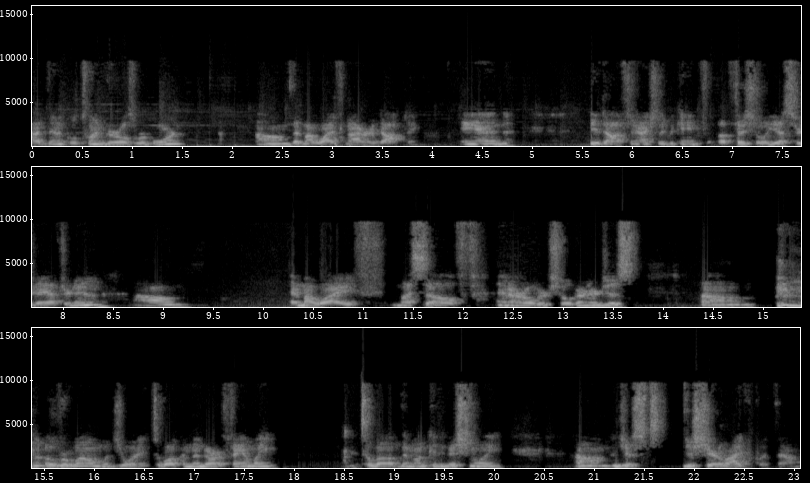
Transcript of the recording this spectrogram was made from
identical twin girls were born um, that my wife and I are adopting. And the adoption actually became official yesterday afternoon. Um, and my wife, myself, and our older children are just um, overwhelmed with joy to welcome them to our family, to love them unconditionally, um, and just just share life with them.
